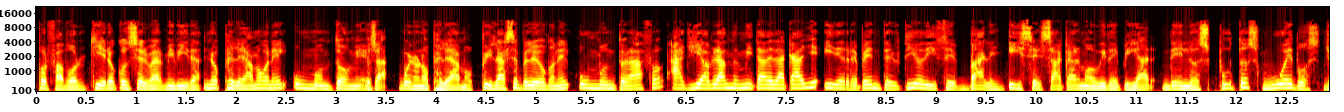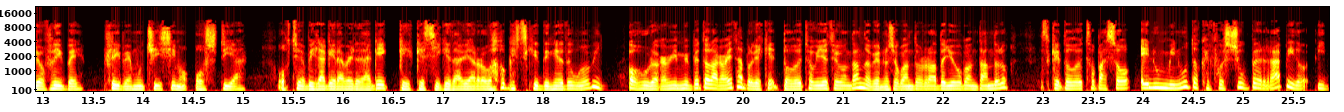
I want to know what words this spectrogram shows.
por favor, quiero conservar mi vida. Nos peleamos con él un montón. ¿eh? O sea, bueno, nos peleamos. Pilar se peleó con él un montonazo, allí hablando en mitad de la calle y de repente el tío dice, vale, y se saca el móvil de Pilar de los putos huevos. Yo flipé, flipé muchísimo. Hostia, hostia, Pila, que era verdad que, que, sí que te había robado, que sí que tenía tu móvil. Os juro que a mí me petó la cabeza porque es que todo esto que yo estoy contando, que no sé cuánto rato llevo contándolo, es que todo esto pasó en un minuto, que fue súper rápido. Y,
